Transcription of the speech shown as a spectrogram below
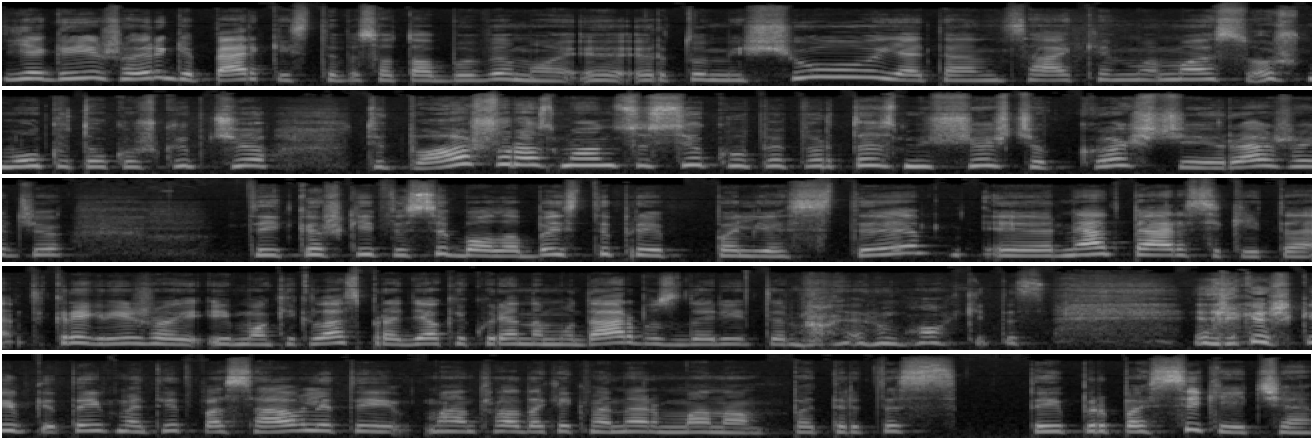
Jie grįžo irgi perkeisti viso to buvimo ir, ir tų mišių, jie ten sakė, mas, aš moku to kažkaip čia, taip ašaros man susikūpė per tas mišias, čia kas čia yra, žodžiu. Tai kažkaip visi buvo labai stipriai paliesti ir net persikeitė. Tikrai grįžo į mokyklas, pradėjo kai kurie namų darbus daryti ir, ir mokytis. Ir kažkaip kitaip matyti pasaulį. Tai man atrodo, kiekviena ir mano patirtis taip ir pasikeičia.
